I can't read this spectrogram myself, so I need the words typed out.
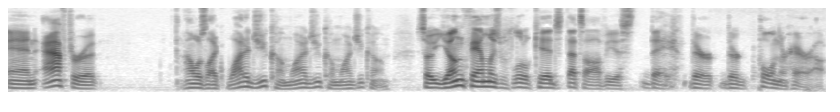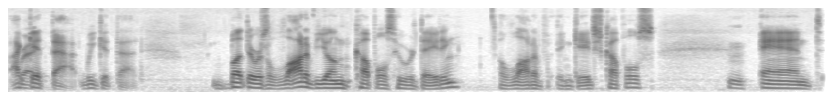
And after it, I was like, "Why did you come? Why did you come? Why did you come?" So young families with little kids, that's obvious. They they're they're pulling their hair out. I Right. get that. We get that. But there was a lot of young couples who were dating, a lot of engaged couples, Hmm. and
